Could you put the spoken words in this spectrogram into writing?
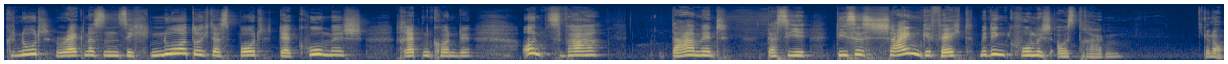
Knut Ragnarsson sich nur durch das Boot der Kumisch retten konnte. Und zwar damit, dass sie dieses Scheingefecht mit den Kumisch austragen. Genau.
